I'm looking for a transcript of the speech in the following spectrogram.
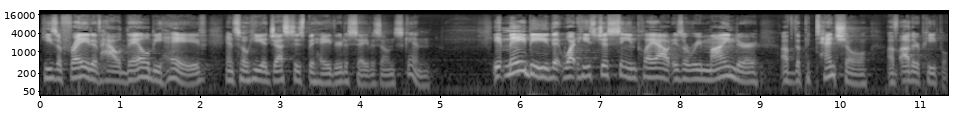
He's afraid of how they'll behave, and so he adjusts his behavior to save his own skin. It may be that what he's just seen play out is a reminder of the potential of other people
